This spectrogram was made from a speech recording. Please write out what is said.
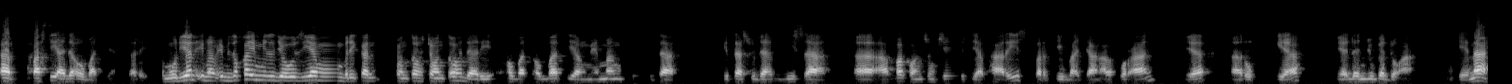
Eh, pasti ada obatnya. Sorry. Kemudian Imam Ibnu Qayyim al-Jauziyah memberikan contoh-contoh dari obat-obat yang memang kita kita sudah bisa uh, apa konsumsi setiap hari seperti bacaan Al-Qur'an ya, uh, ruqyah ya dan juga doa. Oke. Nah,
